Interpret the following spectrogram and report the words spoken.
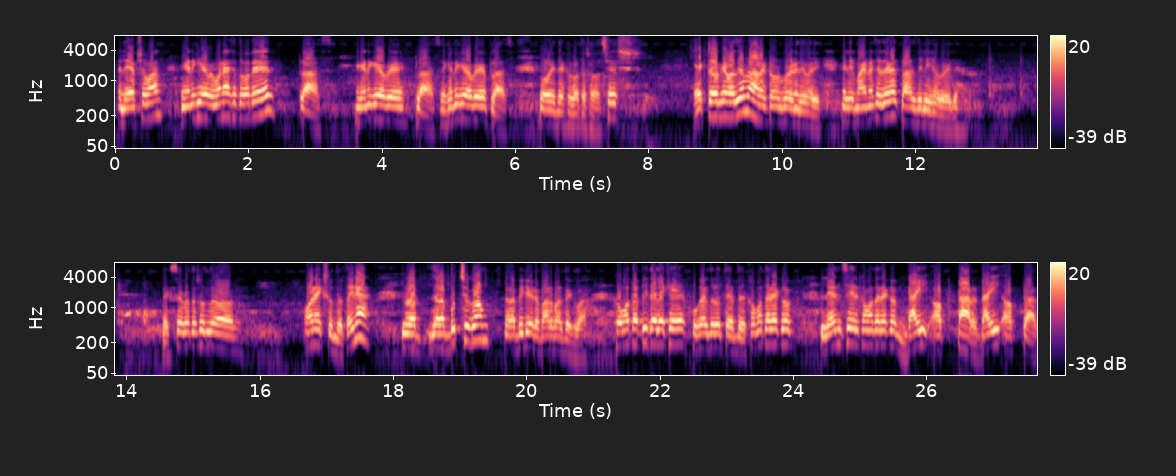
তাহলে এফ সমান, এখানে কি হবে? মনে আছে তোমাদের? প্লাস এখানে কি হবে? প্লাস এখানে কি হবে? প্লাস ওই দেখো কত সহজ। শেষ। একটা অঙ্কের মাঝে আমরা আরেকটা অঙ্ক করে নিতে পারি। তাহলে মাইনাসের জায়গায় প্লাস দিলেই হবে দেখো। দেখছ কত সুন্দর? অনেক সুন্দর, তাই না? তোমরা যারা বুঝছ কম, তারা ভিডিওটা বারবার দেখবা। ক্ষমতা পিতা লেখে ফোকাস দূরত্ব ক্ষমতার একক লেন্সের ক্ষমতার একক ডাই অপটার ডাই অপটার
